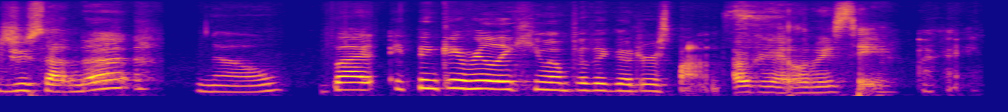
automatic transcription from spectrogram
Did you send it? No. But I think I really came up with a good response. Okay, let me see. Okay.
